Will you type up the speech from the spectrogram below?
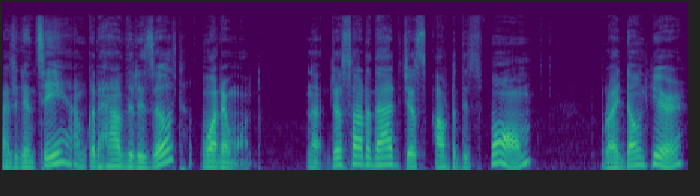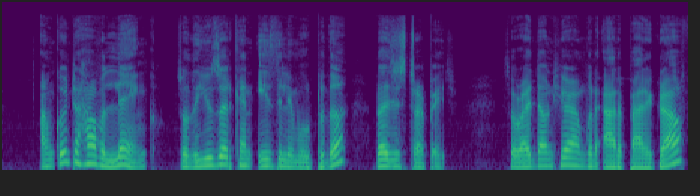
As you can see i'm going to have the result what i want. Now just out of that just after this form right down here i'm going to have a link so the user can easily move to the register page. So right down here i'm going to add a paragraph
